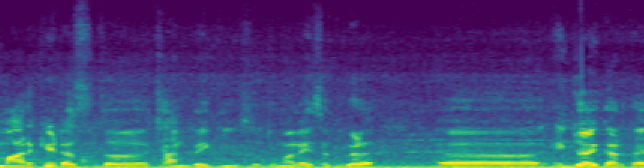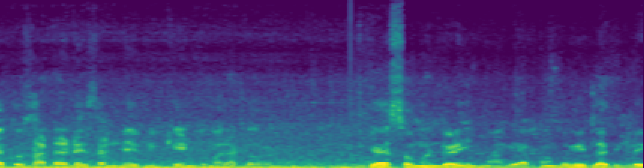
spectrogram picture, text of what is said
मार्केट असतं छानपैकी. सो तुम्हाला हे सगळं एन्जॉय करता येतो सॅटर्डे संडे विकेंड तुम्हाला टोरंटो येस सो मंडळी मागे आपण बघितलं तिकडे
